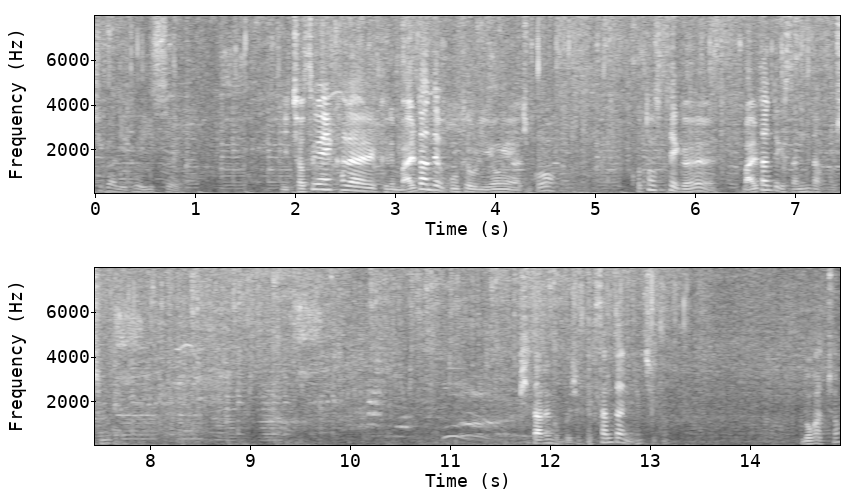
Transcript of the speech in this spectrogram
시간이 더 있어야 이 저승의 칼날 그 말도 안 되는 공속을 이용해가지고 고통 스택을 말도 안 되게 쌓는다고 보시면 돼요. 다른 거 뭐죠? 103단이에요 지금. 녹았죠?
